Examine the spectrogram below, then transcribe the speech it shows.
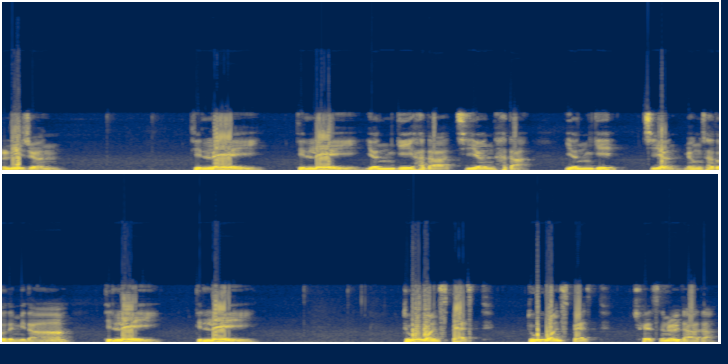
region. delay, delay. 연기하다, 지연하다. 연기, 지연, 명사도 됩니다. delay, delay. do one's best, do one's best. 최선을 다하다.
